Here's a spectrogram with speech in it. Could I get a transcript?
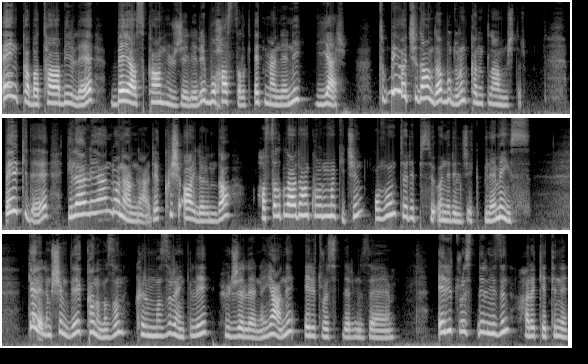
En kaba tabirle beyaz kan hücreleri bu hastalık etmenlerini yer. Tıbbi açıdan da bu durum kanıtlanmıştır. Belki de ilerleyen dönemlerde kış aylarında hastalıklardan korunmak için ozon terapisi önerilecek bilemeyiz. Gelelim şimdi kanımızın kırmızı renkli hücrelerine yani eritrositlerimize. Eritrositlerimizin hareketini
